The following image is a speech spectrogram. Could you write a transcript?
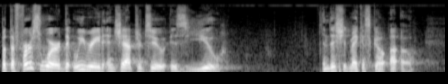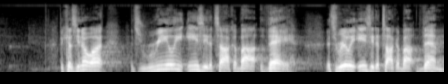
But the first word that we read in chapter two is you. And this should make us go, uh oh. Because you know what? It's really easy to talk about they. It's really easy to talk about them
